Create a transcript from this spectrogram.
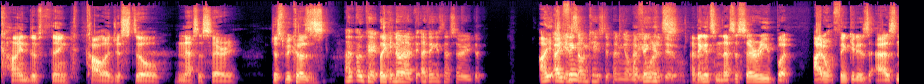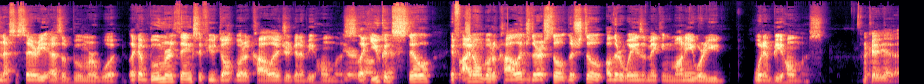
kind of think college is still necessary, just because. I, okay, like no, I, th- I think it's necessary to. I, I in think some case, depending on what I you want to do. I think it's necessary, but I don't think it is as necessary as a boomer would. Like a boomer thinks if you don't go to college, you're going to be homeless. You're like you could still, if I don't go to college, there are still there's still other ways of making money where you wouldn't be homeless. Okay, yeah,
